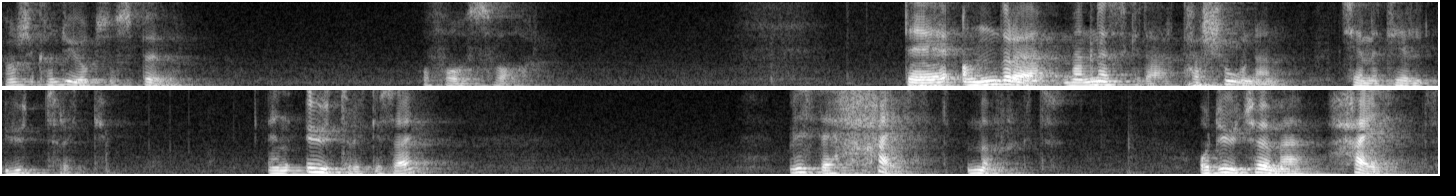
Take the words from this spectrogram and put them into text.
Kanskje kan du også spørre og få svar. Det andre mennesket der, personen, kommer til uttrykk. En uttrykker seg hvis det er helt mørkt, og du kommer helt,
